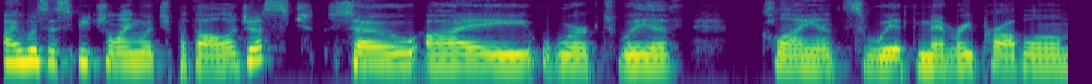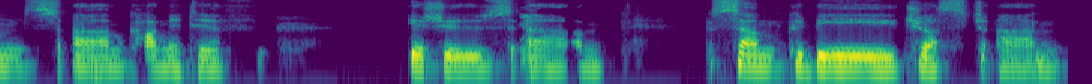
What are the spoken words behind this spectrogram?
I was a speech language pathologist. So I worked with clients with memory problems, um, cognitive issues. Um, some could be just, um,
